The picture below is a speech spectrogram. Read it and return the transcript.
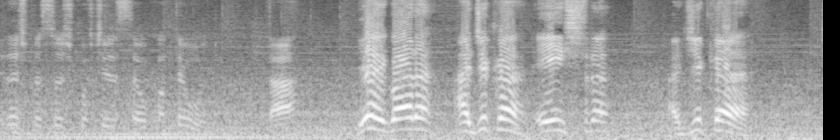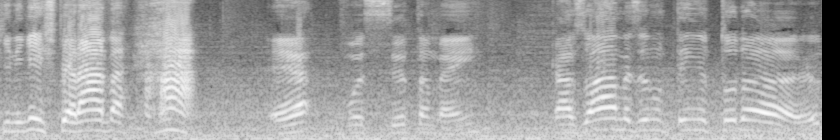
e das pessoas curtirem seu conteúdo, tá? E agora a dica extra, a dica que ninguém esperava, é você também, caso ah, mas eu não tenho toda, eu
